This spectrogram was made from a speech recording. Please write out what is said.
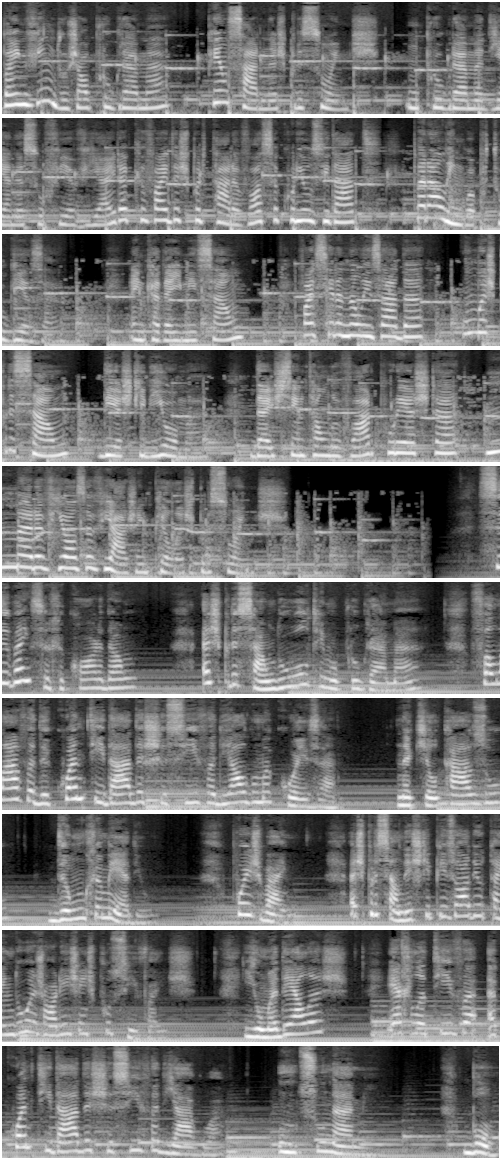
Bem-vindos ao programa Pensar nas Expressões, um programa de Ana Sofia Vieira que vai despertar a vossa curiosidade para a língua portuguesa. Em cada emissão, vai ser analisada uma expressão deste idioma. Deixe-se então levar por esta maravilhosa viagem pelas expressões. Se bem se recordam, a expressão do último programa falava de quantidade excessiva de alguma coisa, naquele caso, de um remédio. Pois bem, a expressão deste episódio tem duas origens possíveis, e uma delas é relativa à quantidade excessiva de água, um tsunami. Bom,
